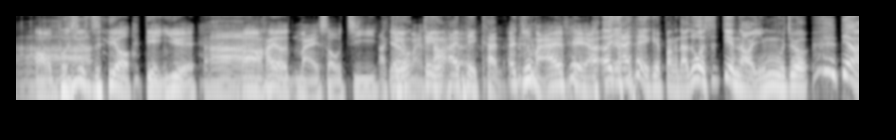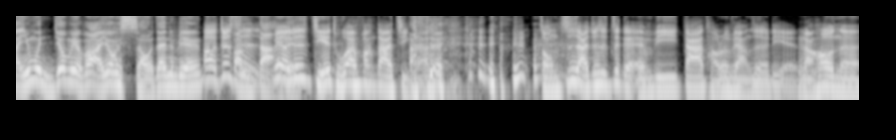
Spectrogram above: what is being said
哦，不是只有点阅啊，还有买手机，啊可以用可以用 iPad 看，哎，就是买 iPad 啊，而且 iPad 也可以放大。如果是电脑荧幕，就电脑荧幕你就没有办法用手在那边哦，就是没有，就是截图按放大镜啊。总之啊，就是这个 MV 大家讨论非常热烈，然后呢，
